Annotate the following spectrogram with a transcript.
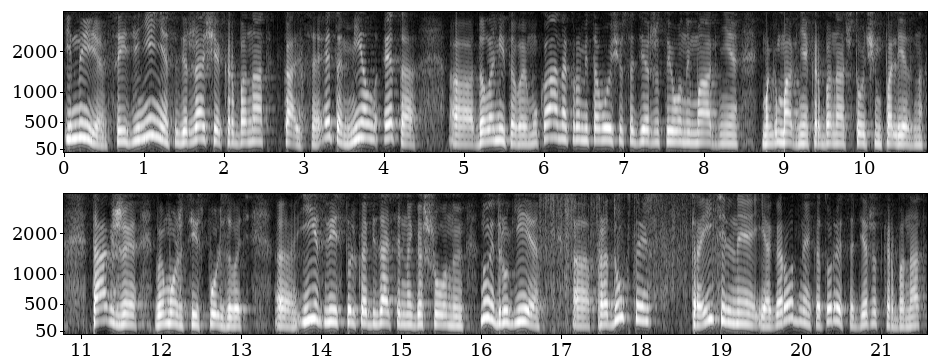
иные соединения, содержащие карбонат кальция. Это мел, это а, доломитовая мука, она кроме того еще содержит ионы магния, магния карбонат, что очень полезно. Также вы можете использовать э, известь, только обязательно гашеную, ну и другие э, продукты, строительные и огородные, которые содержат карбонат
